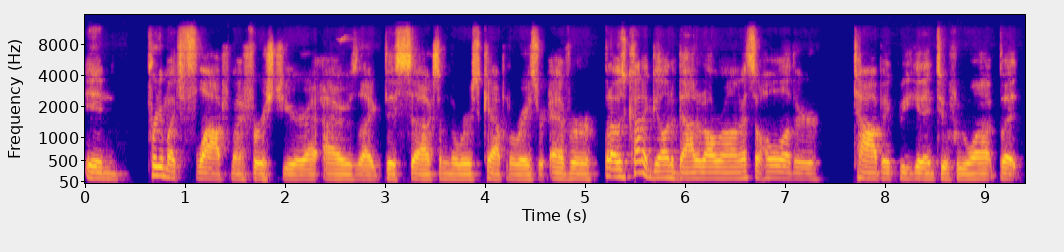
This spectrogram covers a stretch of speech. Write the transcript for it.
and pretty much flopped my first year. I, I was like, this sucks. I'm the worst capital raiser ever. But I was kind of going about it all wrong. That's a whole other topic we get into if we want. But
